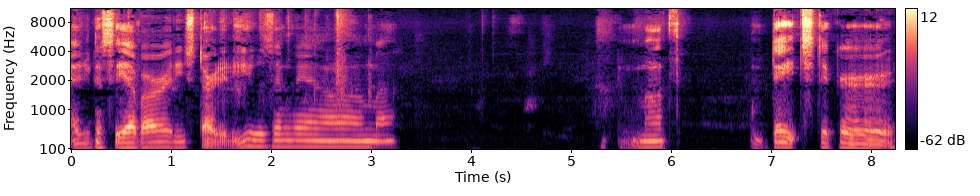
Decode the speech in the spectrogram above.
As you can see, I've already started using them month date sticker.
